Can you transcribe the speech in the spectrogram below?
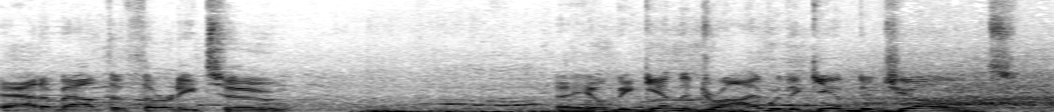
at about the 32. He'll begin the drive with a give to Jones.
